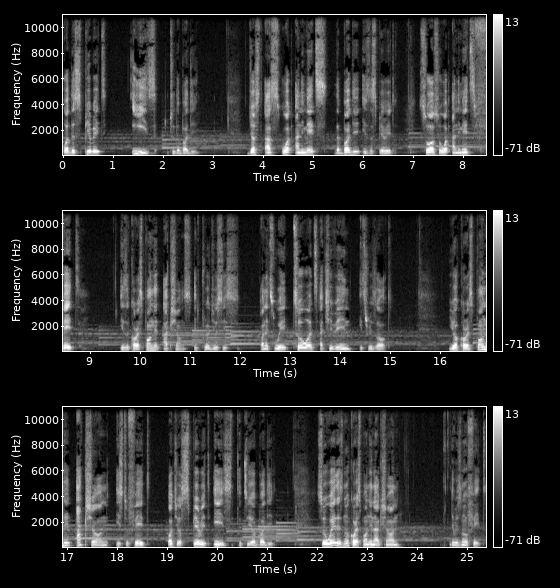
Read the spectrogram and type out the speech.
what the Spirit is to the body. Just as what animates the body is the spirit, so also what animates faith is the corresponding actions it produces on its way towards achieving its result. Your corresponding action is to faith what your spirit is to your body. So, where there's no corresponding action, there is no faith.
